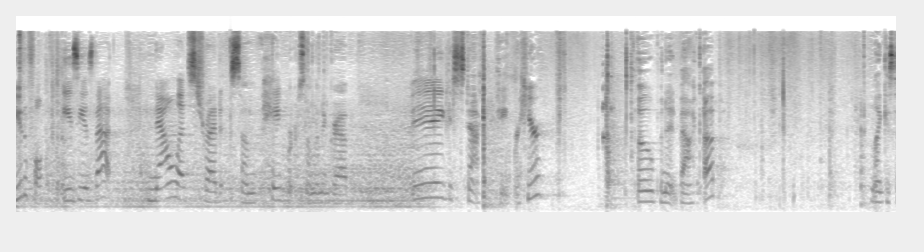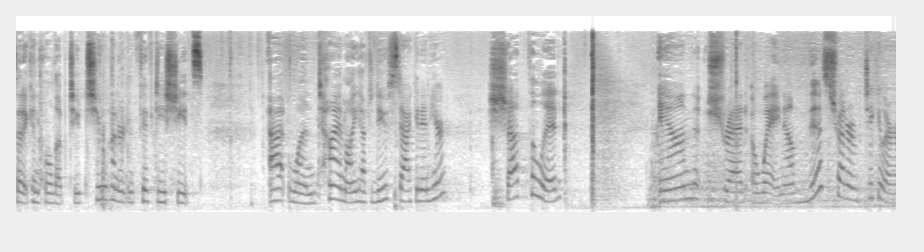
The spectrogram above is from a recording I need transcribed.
Beautiful, easy as that. Now let's shred some paper. So I'm going to grab a big stack of paper here, open it back up, like I said, it can hold up to 250 sheets at one time. All you have to do is stack it in here, shut the lid, and shred away. Now this shredder in particular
